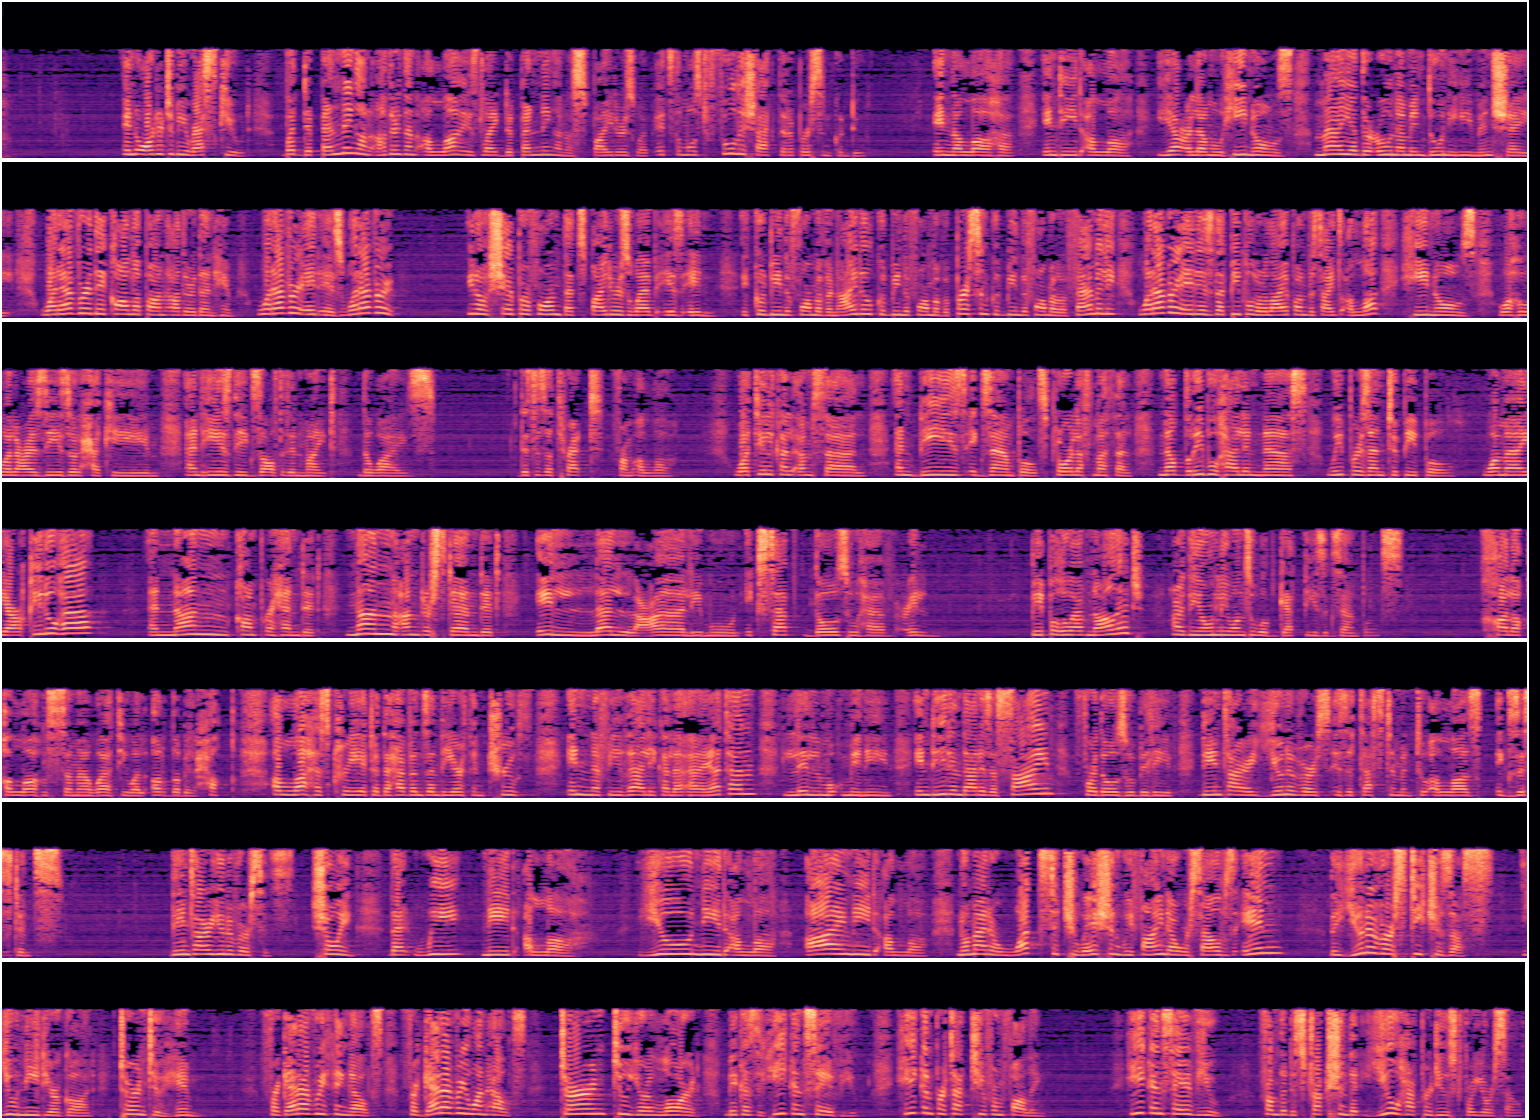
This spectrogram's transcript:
in order to be rescued. But depending on other than Allah is like depending on a spider's web. It's the most foolish act that a person could do. Inna Allah, indeed Allah, ya'lamu, He knows, ma yad'una min dunihi min shay. Whatever they call upon other than Him, whatever it is, whatever you know, shape or form that spider's web is in. It could be in the form of an idol, could be in the form of a person, could be in the form of a family. Whatever it is that people rely upon besides Allah, He knows. وَهُوَ الْعَزِيزُ الْحَكِيمُ And He is the exalted in might, the wise. This is a threat from Allah. وَتِلْكَ الْأَمْثَالِ And these examples, plural of mathal, نَضْرِبُهَا لِلنَّاسِ We present to people. وَمَا يَعْقِلُهَا and none comprehend it, none understand it, إِلَّا الْعَالِمُونَ except those who have ilm. People who have knowledge are the only ones who will get these examples. خلق الله السماوات والأرض بالحق Allah has created the heavens and the earth in truth إن في ذلك لآية للمؤمنين Indeed and that is a sign for those who believe The entire universe is a testament to Allah's existence the entire universes, showing that we need Allah. You need Allah. I need Allah. No matter what situation we find ourselves in, the universe teaches us, you need your God. Turn to Him. Forget everything else. Forget everyone else. Turn to your Lord because He can save you. He can protect you from falling. He can save you from the destruction that you have produced for yourself.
